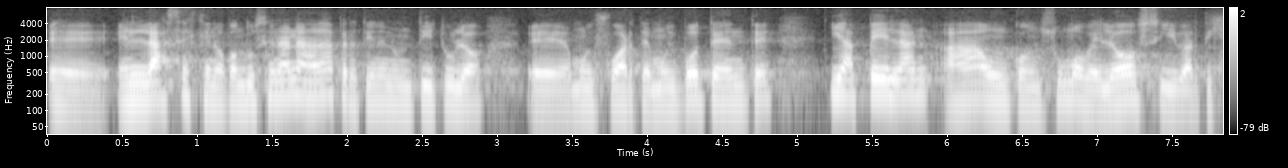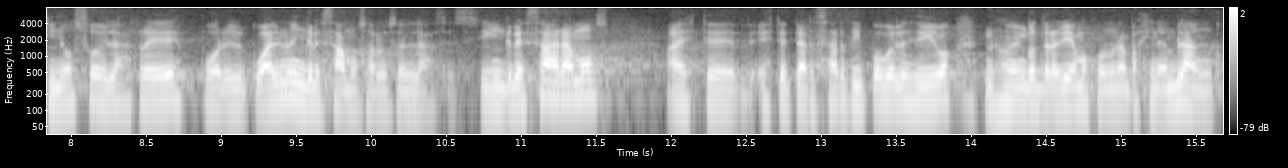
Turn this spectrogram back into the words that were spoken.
enlaces que no conducen a nada, pero tienen un título muy fuerte, muy potente, y apelan a un consumo veloz y vertiginoso de las redes por el cual no ingresamos a los enlaces. Si ingresáramos a este, este tercer tipo que les digo, nos encontraríamos con una página en blanco.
